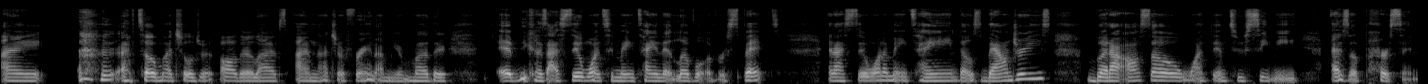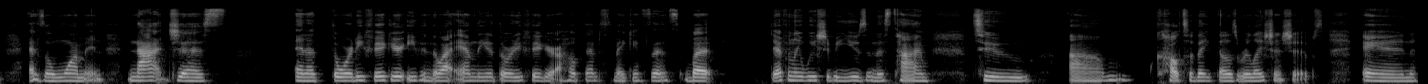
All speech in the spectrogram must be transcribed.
i i've told my children all their lives i'm not your friend i'm your mother eh, because i still want to maintain that level of respect and I still want to maintain those boundaries, but I also want them to see me as a person, as a woman, not just an authority figure, even though I am the authority figure. I hope that's making sense, but definitely we should be using this time to um, cultivate those relationships and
